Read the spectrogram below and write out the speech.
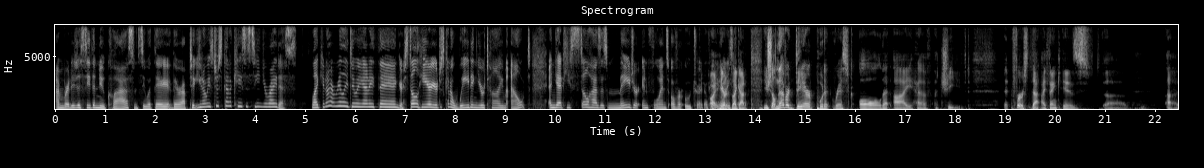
I'm ready to see the new class and see what they they're up to. You know, he's just got a case of senioritis. Like you're not really doing anything. You're still here. You're just kind of waiting your time out, and yet he still has this major influence over Uhtred. Okay, All right, here ready? is. I got it. You shall never dare put at risk all that I have achieved. First, that I think is uh, uh,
